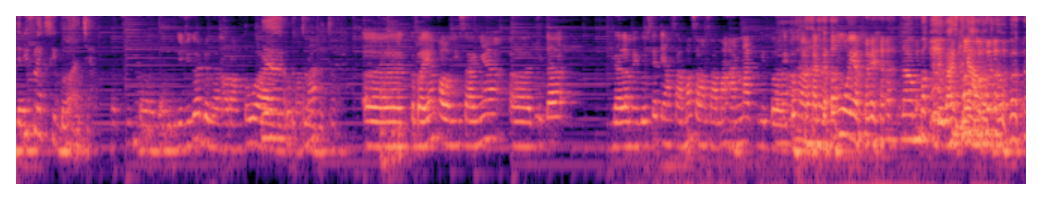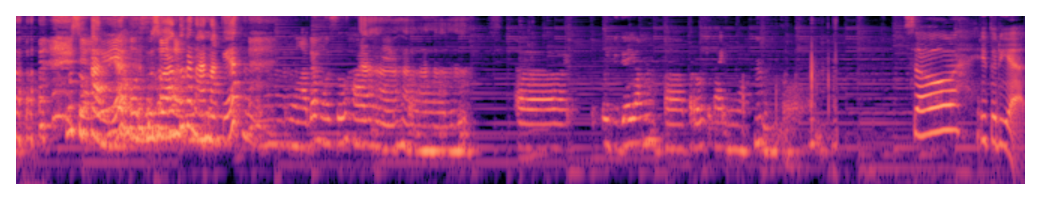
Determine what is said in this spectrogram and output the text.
Jadi fleksibel aja. Fleksibel. Dan begitu juga dengan orang tua ya, gitu betul, karena betul uh, kebayang kalau misalnya uh, kita dalam ego set yang sama sama-sama hmm. anak gitu. Oh. itu nggak akan ketemu ya Mbak ya. Ngambek deh pasti ngambek musuhan ya, ya. musuhan. Tuh kan anak ya. Yang ada musuhan ah, gitu. ah, ah, uh, itu juga yang uh, perlu kita ingat hmm. gitu. So itu dia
